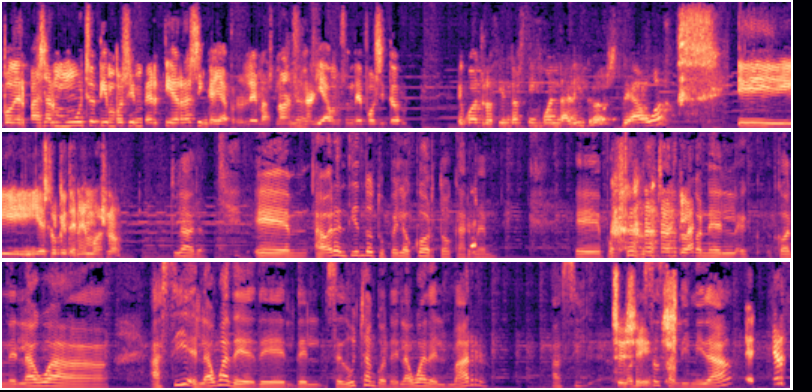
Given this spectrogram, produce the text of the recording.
poder pasar mucho tiempo sin ver tierra sin que haya problemas, ¿no? Al final llevamos un depósito de 450 litros de agua y es lo que tenemos, ¿no? Claro. Eh, ahora entiendo tu pelo corto, Carmen. Eh, porque con el con el agua así, el agua de, del se duchan con el agua del mar, así con esa salinidad. Es cierto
